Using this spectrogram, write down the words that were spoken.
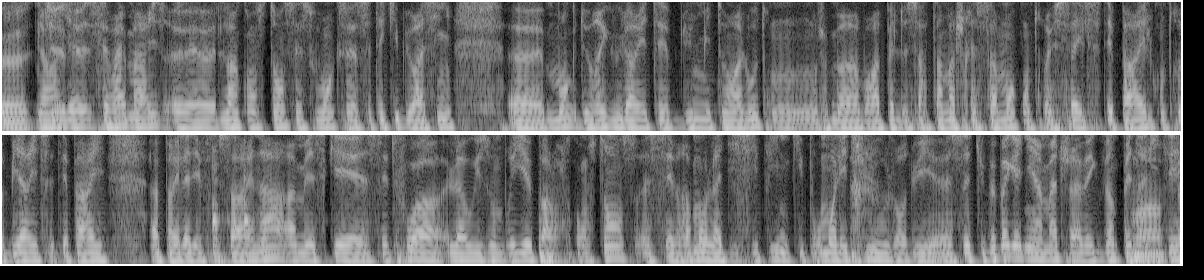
Euh, Jeff, C'est vrai, Marise, euh, l'inconstance, c'est souvent que cette équipe du Racing euh, manque de régularité d'une mi-temps à l'autre. On- Je me rappelle de certains matchs récemment contre Sale, c'était pareil, contre Biarritz, c'était pareil, à Paris la Défense Arena. Ah, Mais ce qui est cette fois là où ils ont brillé par leur constance, c'est vraiment la discipline qui pour moi les tue aujourd'hui. Euh, Tu peux pas gagner un match avec 20 Non, pénalités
